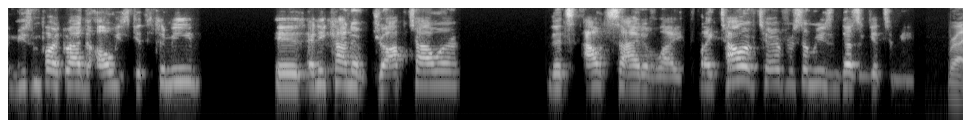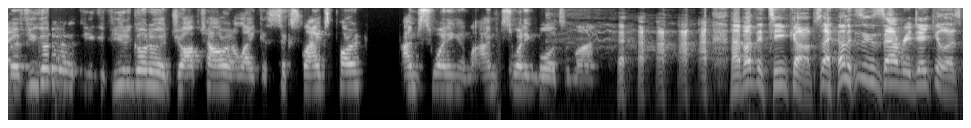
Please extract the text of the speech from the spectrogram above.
amusement park ride that always gets to me is any kind of drop tower that's outside of like, like Tower of Terror for some reason doesn't get to me. Right. But if you go to, if you go to a drop tower at like a Six Flags park, I'm sweating. I'm sweating bullets in line. How about the teacups? I know this is gonna sound ridiculous,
